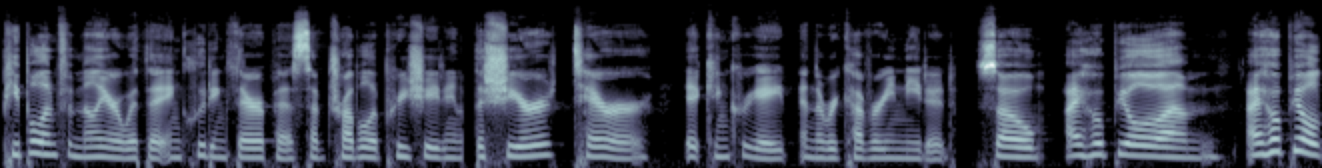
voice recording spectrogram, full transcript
People unfamiliar with it, including therapists, have trouble appreciating the sheer terror it can create and the recovery needed. So I hope you'll um, I hope you'll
